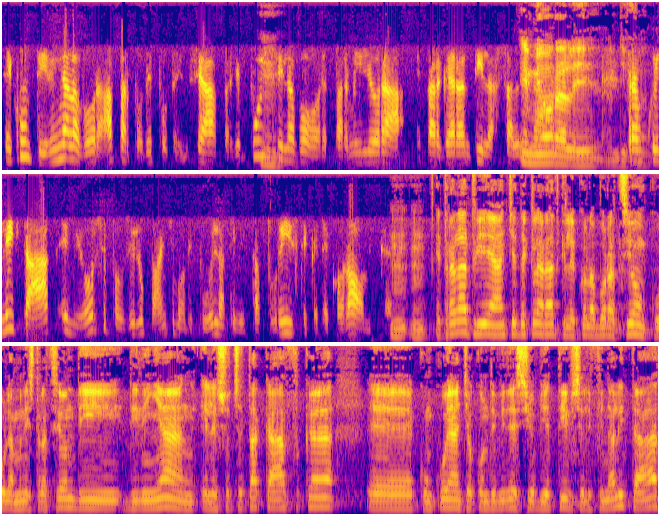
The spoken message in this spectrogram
e continuino a lavorare per poter potenziare, perché poi mm. si lavora per migliorare e per garantire la salute, le, tranquillità e migliore si può sviluppare anche in modo più l'attività turistica ed economica. Mm-mm. E tra l'altro è anche dichiarato che le collaborazioni con l'amministrazione di, di Lignan e le società CAFC eh, con cui anche condividessi gli obiettivi e le finalità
